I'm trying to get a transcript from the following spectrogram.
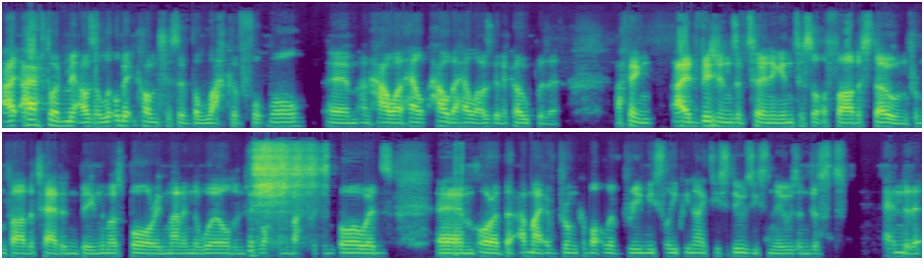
I, I have to admit, I was a little bit conscious of the lack of football um, and how I hell, how the hell I was going to cope with it. I think I had visions of turning into sort of Father Stone from Father Ted and being the most boring man in the world and just rocking backwards and forwards, um, or that I might have drunk a bottle of dreamy, sleepy, nighty snoozy snooze and just ended it.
